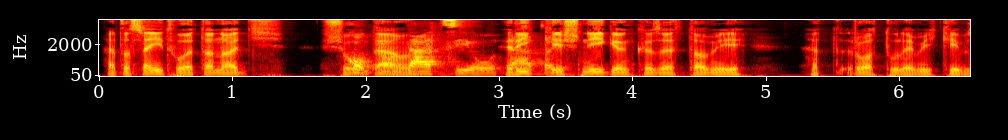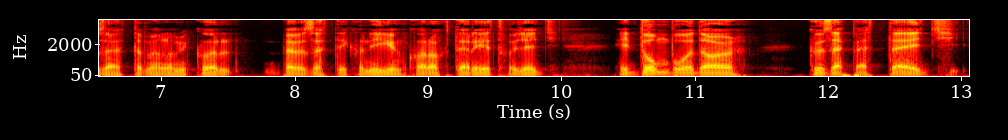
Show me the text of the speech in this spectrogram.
Hát aztán itt volt a nagy showdown Rick és Negan között, ami hát rohadtul nem így képzeltem el, amikor bevezették a Negan karakterét, hogy egy, egy domboldal közepette egy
